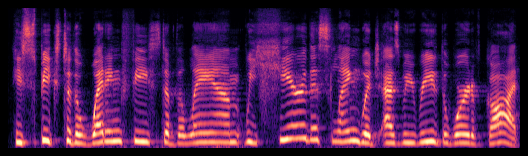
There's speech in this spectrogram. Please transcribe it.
He speaks to the wedding feast of the Lamb. We hear this language as we read the Word of God.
